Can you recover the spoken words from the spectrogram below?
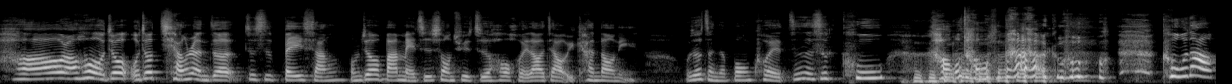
好，然后我就我就强忍着就是悲伤，我们就把美芝送去之后，回到家我一看到你，我就整个崩溃，真的是哭，嚎啕大哭，哭到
